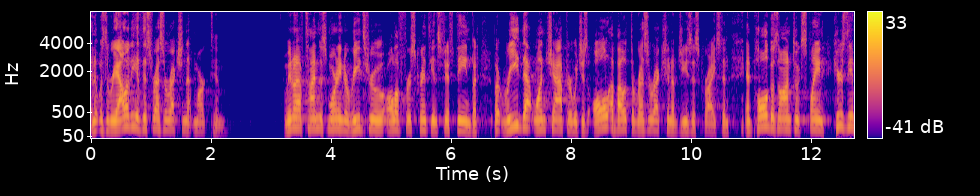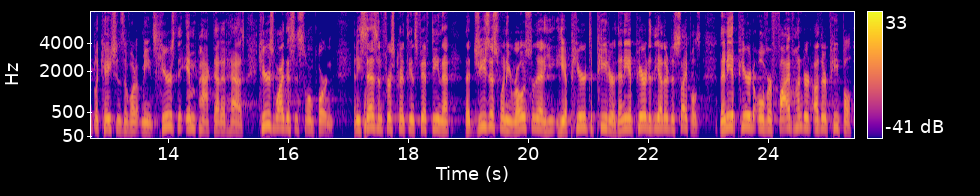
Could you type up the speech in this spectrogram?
And it was the reality of this resurrection that marked him. We don't have time this morning to read through all of 1 Corinthians 15, but, but read that one chapter, which is all about the resurrection of Jesus Christ. And, and Paul goes on to explain here's the implications of what it means, here's the impact that it has, here's why this is so important. And he says in 1 Corinthians 15 that, that Jesus, when he rose from the dead, he, he appeared to Peter, then he appeared to the other disciples, then he appeared to over 500 other people,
